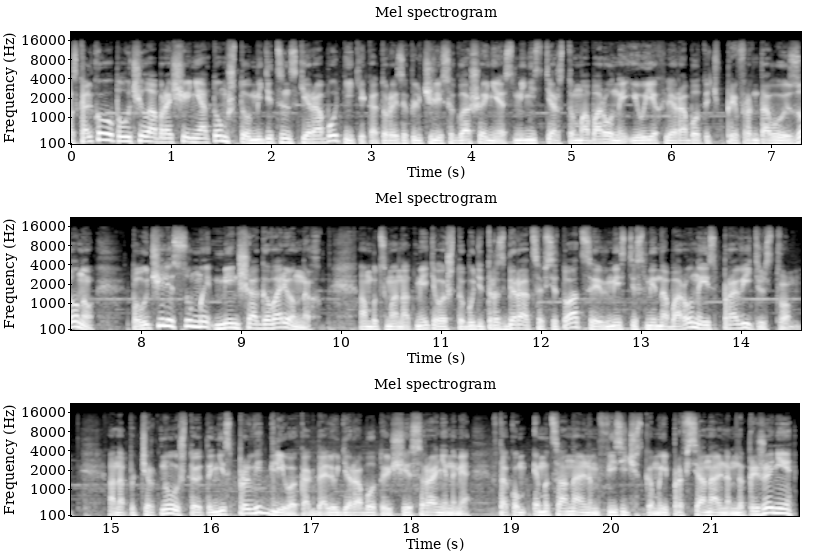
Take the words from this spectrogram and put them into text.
Москалькова получила обращение о том, что медицинские работники, которые заключили соглашение с Министерством обороны и уехали работать в прифронтовую зону, получили суммы меньше оговоренных. Омбудсмен отметила, что будет разбираться в ситуации вместе с Минобороны и с правительством. Она подчеркнула, что это несправедливо, когда люди, работающие с ранеными в таком эмоциональном физическом и профессиональном напряжении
